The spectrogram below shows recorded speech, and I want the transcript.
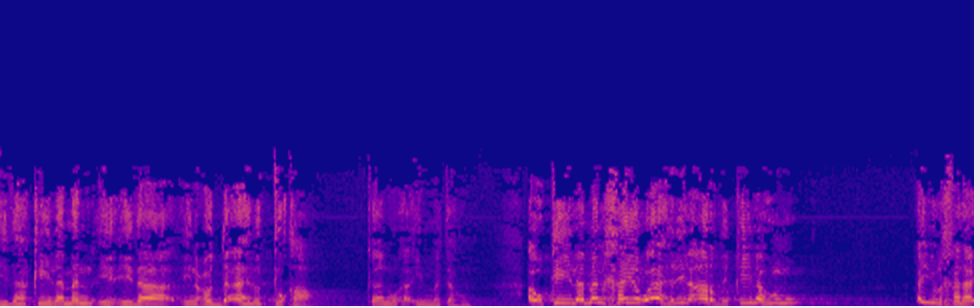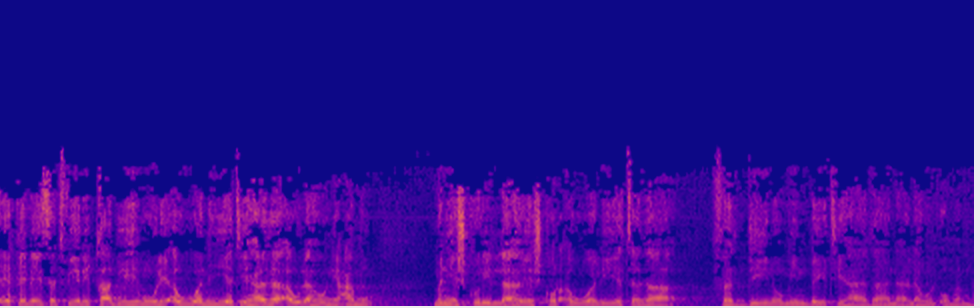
إذا قيل من إذا إن عد أهل التقى كانوا أئمتهم. أو قيل من خير أهل الأرض قيل هم أي الخلائق ليست في رقابهم لأولية هذا أو له نعم؟ من يشكر الله يشكر أولية ذا فالدين من بيت هذا ناله الأمم.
